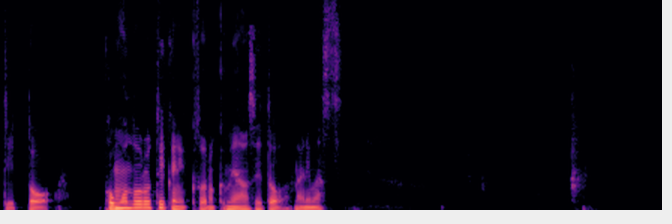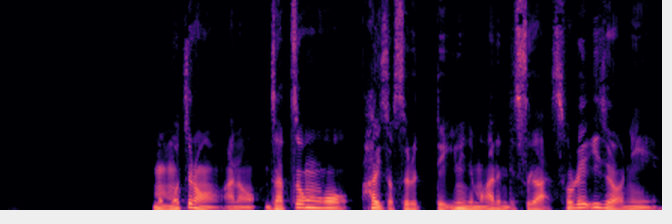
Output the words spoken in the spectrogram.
ていうと、ポモドロテクニックとの組み合わせとなります。まあ、もちろん、あの、雑音を排除するって意味でもあるんですが、それ以上に、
